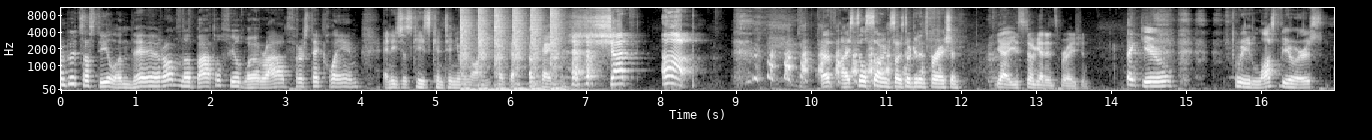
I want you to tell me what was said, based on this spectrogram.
and boots of steel, and there on the battlefield where rad first they claim. And he's just he's continuing on like that. Okay, shut up. That's, I still sung, so I still get inspiration. Yeah, you still get inspiration. Thank you. We lost viewers.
